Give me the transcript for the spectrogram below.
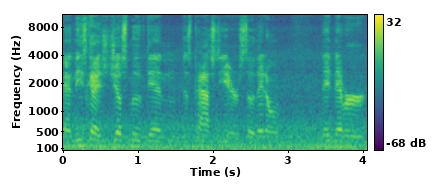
and these guys just moved in this past year, so they don't, they never,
